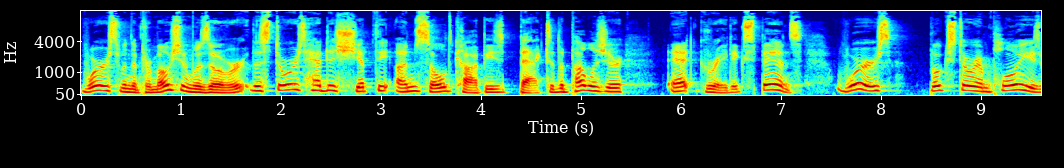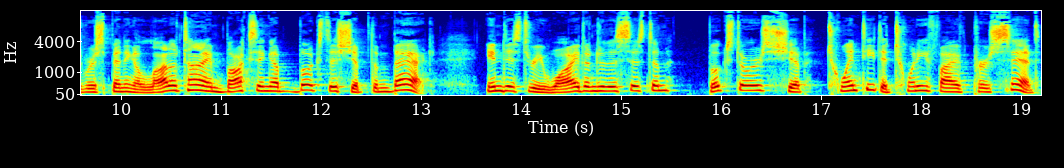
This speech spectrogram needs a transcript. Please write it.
Worse, when the promotion was over, the stores had to ship the unsold copies back to the publisher at great expense. Worse, bookstore employees were spending a lot of time boxing up books to ship them back. Industry wide under the system, bookstores ship 20 to 25%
